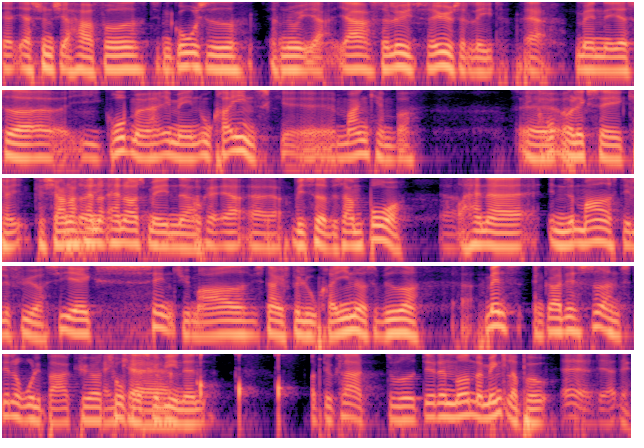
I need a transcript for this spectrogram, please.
jeg, jeg synes, jeg har fået til den gode side. Altså nu, jeg, jeg er seriøs, seriøs atlet. Ja. Men øh, jeg sidder i gruppe med, med en ukrainsk øh, mangkæmper. Øh, Alexej Ka- Kashanov, Altså, han, han er også med i den der. Okay, ja, ja, ja. Vi sidder ved samme bord, Ja. og han er en meget stille fyr. Siger ikke sindssygt meget. Vi snakker selvfølgelig Ukraine og så videre. Ja. Mens han gør det, så sidder han stille og roligt bare og kører Han to kan- flasker vin ind. Og det er klart, du ved, det er den måde, man minkler på. Ja, ja, det er det.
